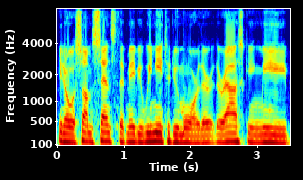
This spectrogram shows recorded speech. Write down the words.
you know, some sense that maybe we need to do more. They're they're asking me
